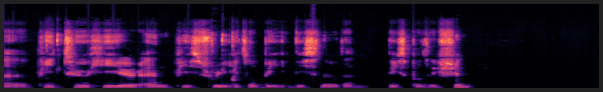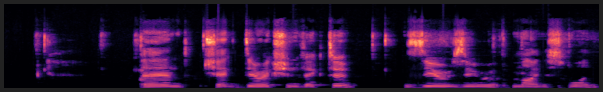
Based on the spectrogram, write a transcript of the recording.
uh, P2 here and P3, it will be this node at this position. And check direction vector 0, 0, minus 1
